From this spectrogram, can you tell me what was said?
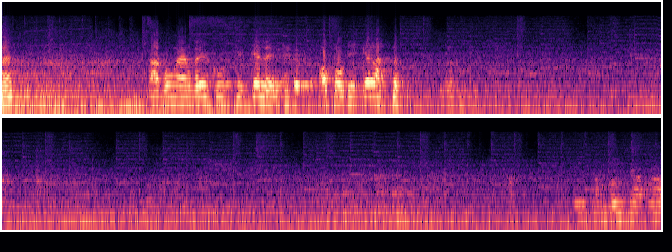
Hah? Aku ngantri ku kikil ya. Apa kikil lah? tembung siapa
